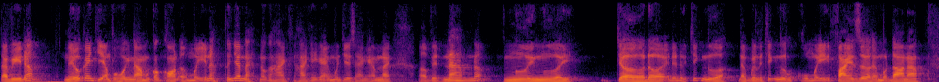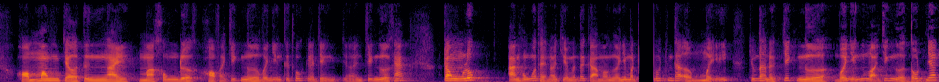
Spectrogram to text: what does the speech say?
Tại vì đó, nếu các anh chị em phụ huynh nào mà có con ở Mỹ này thứ nhất này, nó có hai hai cái ngại muốn chia sẻ ngày hôm nay. Ở Việt Nam đó, người người chờ đợi để được chích ngừa, đặc biệt là chích ngừa của Mỹ, Pfizer hay Moderna, họ mong chờ từng ngày mà không được, họ phải chích ngừa với những cái thuốc ờ, chích ngừa khác. Trong lúc anh không có thể nói chuyện với tất cả mọi người, nhưng mà nếu chúng ta ở Mỹ, chúng ta được chích ngừa với những loại chích ngừa tốt nhất,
